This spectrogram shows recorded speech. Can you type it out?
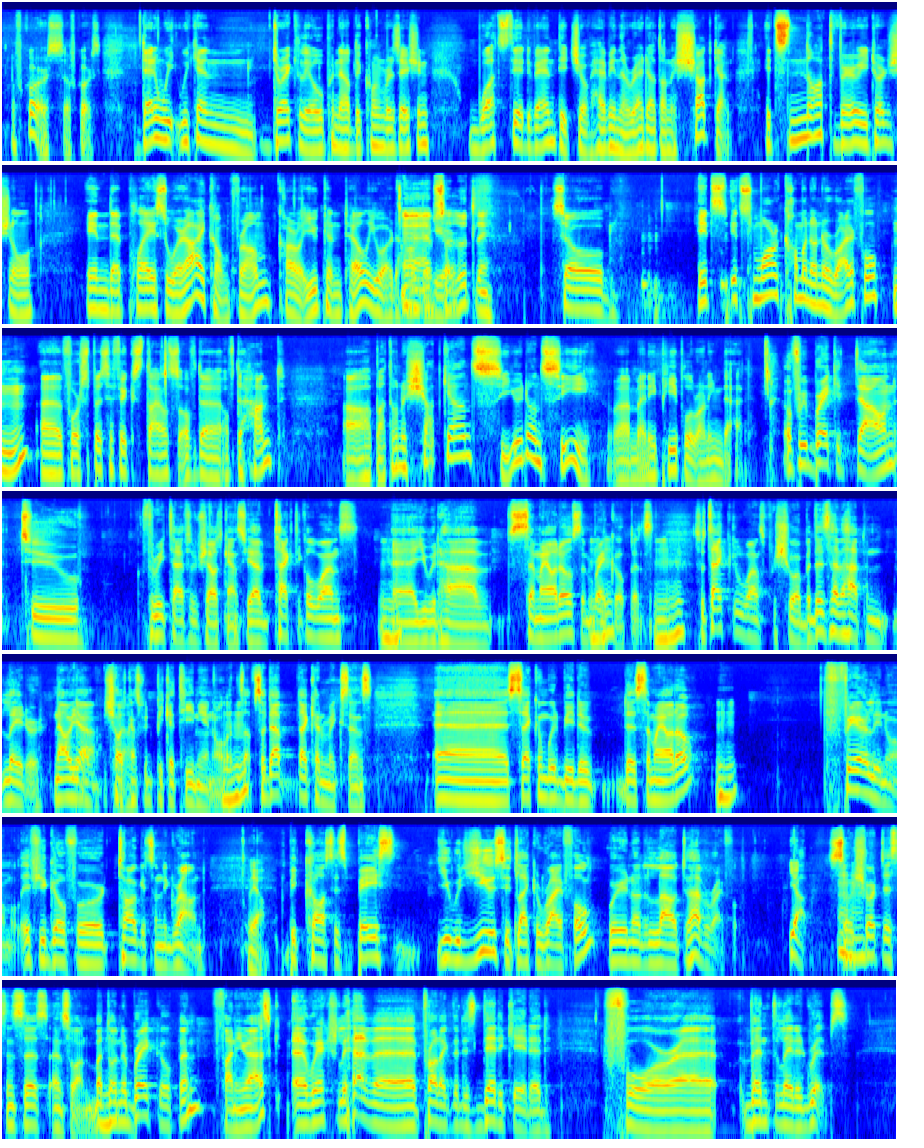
Of course, of course. Then we, we can directly open up the conversation. What's the advantage of having a red dot on a shotgun? It's not very traditional in the place where I come from. Carl, you can tell you are the Yeah, hunter here. absolutely. So it's it's more common on a rifle Mhm. uh, for specific styles of the of the hunt. Uh, but on the shotguns, you don't see uh, many people running that. if we break it down to three types of shotguns, you have tactical ones. Mhm. Uh, you would have semi-autos and break Mhm. opens. Mhm. So tactical ones for sure, but this have happened later. Now you Yeah, have shotguns yeah. with Picatinny and all that stuff. So that that kind of makes sense. Uh, second would be the the semi-auto, Mhm. fairly normal if you go for targets on the ground. Yeah. because it's based you would use it like a rifle where you're not allowed to have a rifle Yeah. so short distances and so on but on the break open funny you ask uh, we actually have a product that is dedicated for uh, ventilated ribs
